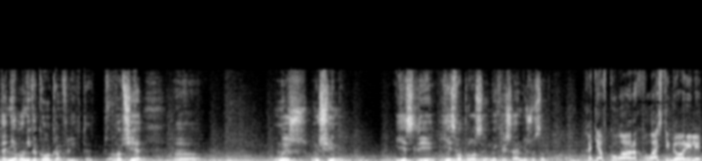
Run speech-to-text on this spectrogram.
Да не было никакого конфликта. Вообще, э, мы же мужчины. Если есть вопросы, мы их решаем между собой. Хотя в кулуарах власти говорили,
